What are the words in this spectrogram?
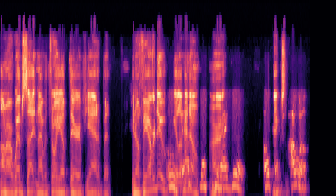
on our website, and I would throw you up there if you had it. But you know, if you ever do, Ooh, you let me know. All idea. Okay, Excellent. I will. all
